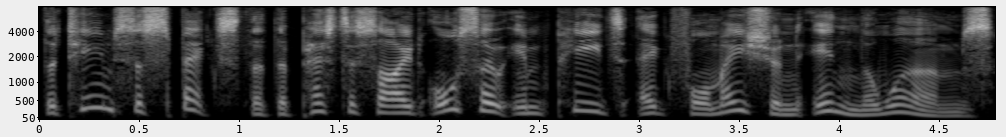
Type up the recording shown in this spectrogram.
the team suspects that the pesticide also impedes egg formation in the worms.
